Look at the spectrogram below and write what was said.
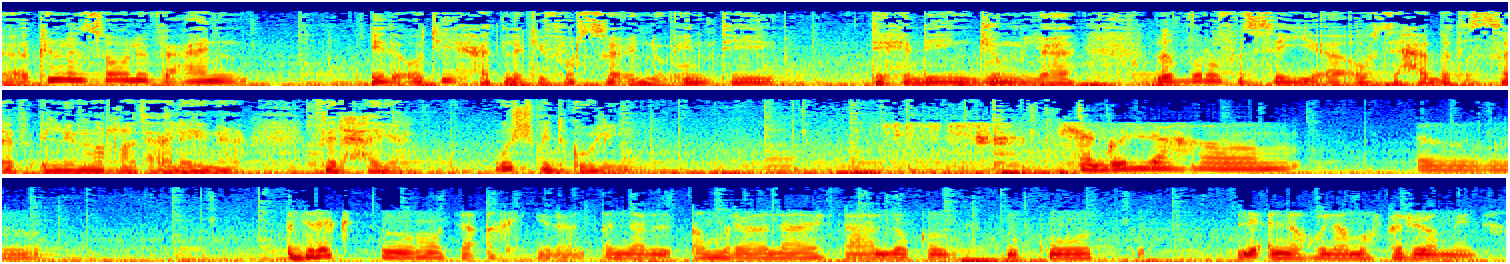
آه، كنا نسولف عن إذا أتيحت لك فرصة أنه أنت تهدين جملة للظروف السيئة أو سحابة الصيف اللي مرت علينا في الحياة. وش بتقولين؟ حقول لها آه، أدركت متأخرا أن الأمر لا يتعلق بالسقوط لأنه لا مفر منه.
